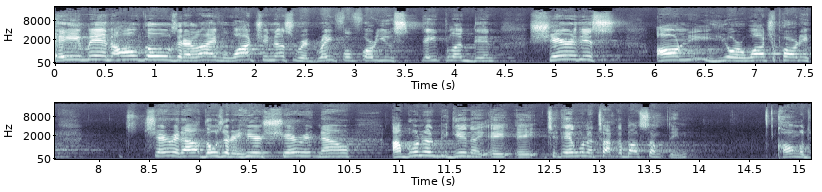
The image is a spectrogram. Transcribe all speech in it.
Amen. All those that are live watching us, we're grateful for you. Stay plugged in. Share this on your watch party. Share it out. Those that are here, share it now. I'm going to begin a, a, a today I want to talk about something called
